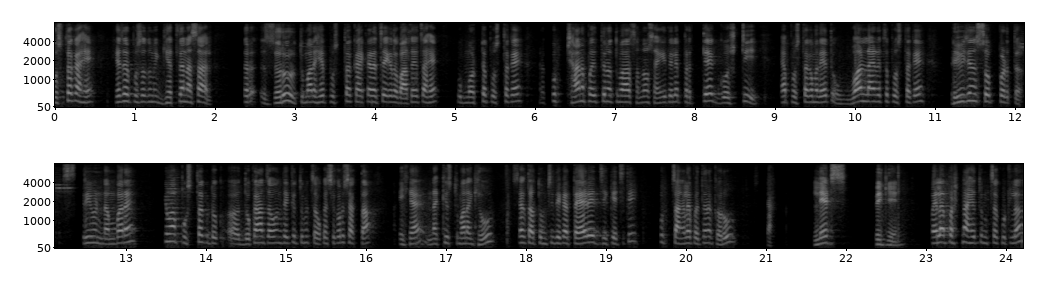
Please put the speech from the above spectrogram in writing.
पुस्तक आहे हे जर पुस्तक तुम्ही घेतलं नसाल तर जरूर तुम्हाला हे पुस्तक काय करायचं एकदा वाचायचं आहे. खूप मोठं पुस्तक आहे आणि खूप छान पद्धतीनं तुम्हाला समजावून सांगितलेले प्रत्येक गोष्टी या पुस्तकामध्ये आहेत. वन लाईनचं पुस्तक आहे. रिव्हिजन सोप पडतं. स्क्रीन नंबर आहे. किंवा पुस्तक दुक- दुकानात जाऊन देखील तुम्ही चौकशी करू शकता. आणि ह्या नक्कीच तुम्हाला घेऊ शकता. तुमची जी काय तयारी आहे जी केची ती खूप चांगल्या पद्धतीनं करू शकता. लेट्स बिगिन पहिला प्रश्न आहे तुमचं कुठलं?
